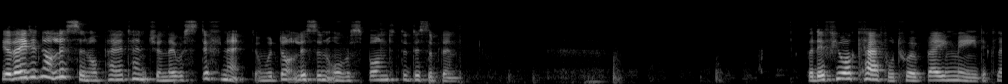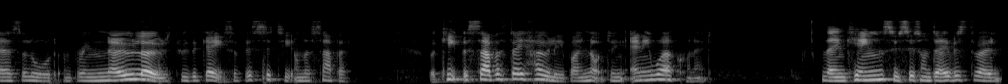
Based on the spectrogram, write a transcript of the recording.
Yet they did not listen or pay attention. They were stiff necked and would not listen or respond to discipline. But if you are careful to obey me, declares the Lord, and bring no load through the gates of this city on the Sabbath, but keep the Sabbath day holy by not doing any work on it, then kings who sit on David's throne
